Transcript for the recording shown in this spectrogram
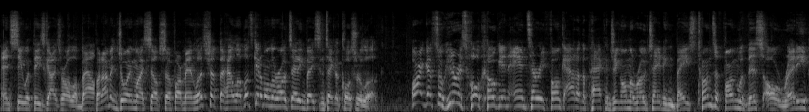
and see what these guys are all about. But I'm enjoying myself so far, man. Let's shut the hell up. Let's get them on the rotating base and take a closer look. Alright guys, so here is Hulk Hogan and Terry Funk out of the packaging on the rotating base. Tons of fun with this already.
